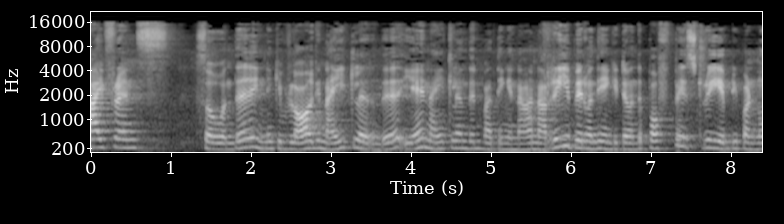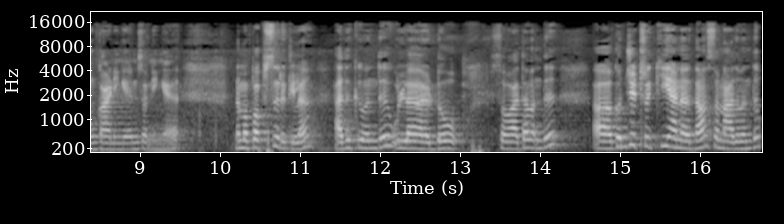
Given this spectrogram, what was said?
ஹாய் ஃப்ரெண்ட்ஸ் ஸோ வந்து இன்றைக்கி விலாக் நைட்டில் இருந்து ஏன் நைட்டில் இருந்துன்னு பார்த்தீங்கன்னா நிறைய பேர் வந்து என்கிட்ட வந்து பஃப் பேஸ்ட்ரி எப்படி பண்ணும் காணிங்கன்னு சொன்னீங்க. நம்ம பப்ஸ் இருக்குல்ல அதுக்கு வந்து உள்ள டோ ஸோ அதை வந்து கொஞ்சம் ட்ரிக்கியானது தான். ஸோ நான் அது வந்து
